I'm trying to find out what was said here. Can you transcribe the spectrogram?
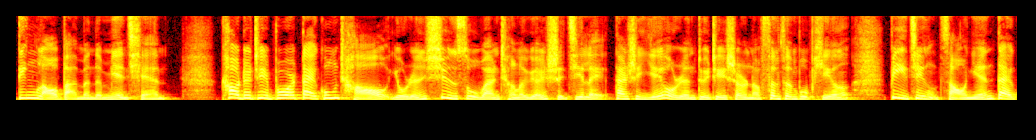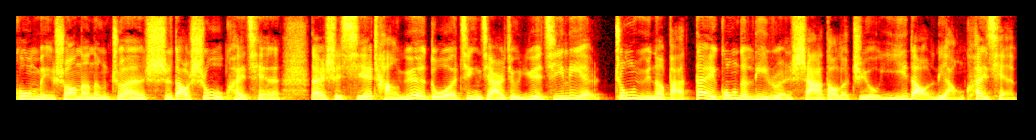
丁老板们的面前。靠着这波代工潮，有人迅速完成了原始积累，但是也有人对这事儿呢愤愤不平。毕竟早年代工每双呢能赚十到十五块钱，但是鞋厂越多，竞价就越激烈，终于呢把代工的利润杀到了只有一到两块钱。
